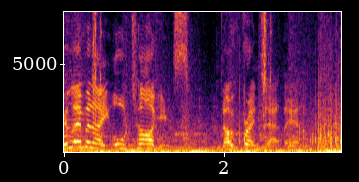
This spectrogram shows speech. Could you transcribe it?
Eliminate all targets. No friends out there.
